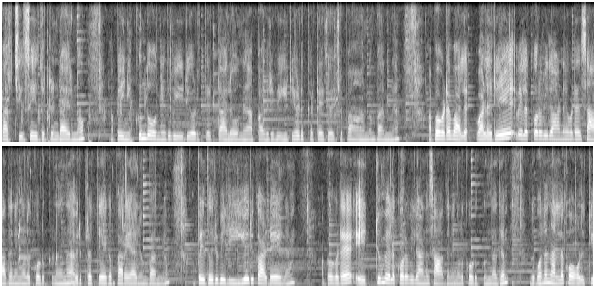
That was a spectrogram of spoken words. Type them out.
പർച്ചേസ് ചെയ്തിട്ടുണ്ടായിരുന്നു. അപ്പോൾ എനിക്കും തോന്നിയത് വീഡിയോ എടുത്ത് ഇട്ടാലോ എന്ന്. അപ്പോൾ അവർ വീഡിയോ എടുക്കട്ടെ ചോദിച്ചപ്പോൾ ആന്നും പറഞ്ഞ്. അപ്പോൾ ഇവിടെ വല വളരെ വിലക്കുറവിലാണ് ഇവിടെ സാധനങ്ങൾ കൊടുക്കണമെന്ന് അവർ പ്രത്യേകം പറയാനും പറഞ്ഞു. അപ്പോൾ ഇതൊരു വലിയൊരു കടയാണ്. അപ്പോൾ ഇവിടെ ഏറ്റവും വിലക്കുറവിലാണ് സാധനങ്ങൾ കൊടുക്കുന്നത്. അതുപോലെ നല്ല ക്വാളിറ്റി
